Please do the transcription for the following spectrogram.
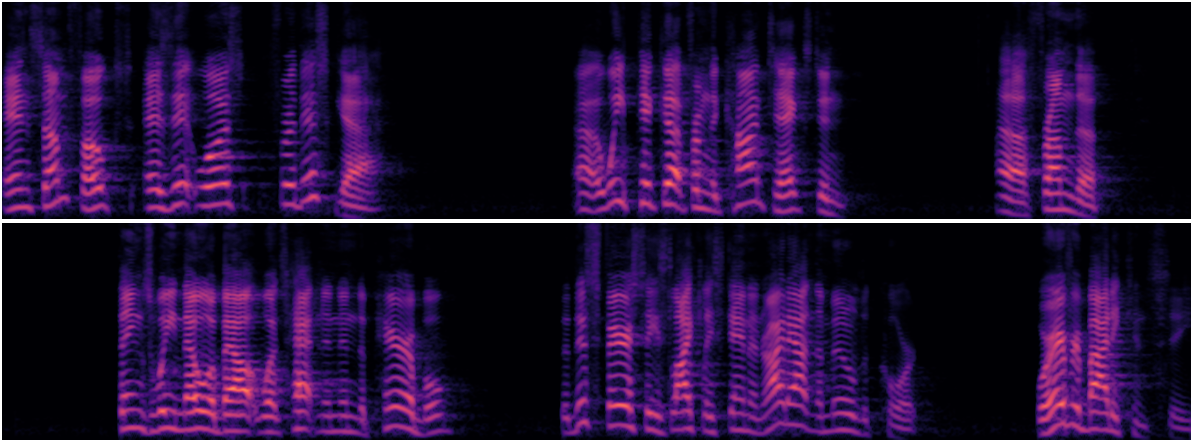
in some folks as it was for this guy. Uh, we pick up from the context and uh, from the things we know about what's happening in the parable that this Pharisee is likely standing right out in the middle of the court where everybody can see.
